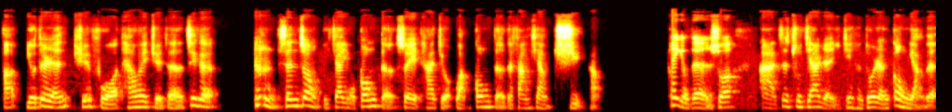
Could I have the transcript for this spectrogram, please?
啊？有的人学佛，他会觉得这个 身重比较有功德，所以他就往功德的方向去哈。那有的人说啊，这出家人已经很多人供养的，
